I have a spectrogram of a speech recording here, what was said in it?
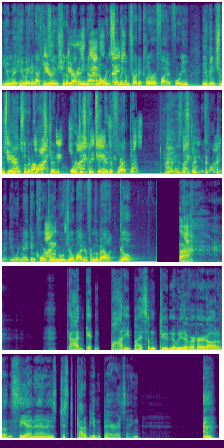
You made, you made an accusation Here- about me not knowing something. I'm trying to clarify it for you. You can choose to answer the well, question or just continue deflecting. What is the strongest argument you would make in court to I- remove Joe Biden from the ballot? Go. Ah. God, getting bodied by some dude nobody's ever heard of on CNN is just got to be embarrassing.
